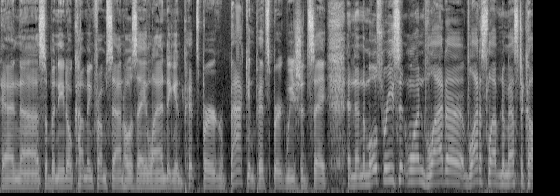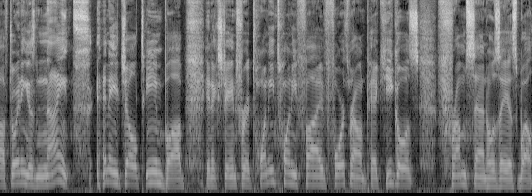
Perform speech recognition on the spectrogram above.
and uh, so Bonino coming from San Jose, landing in Pittsburgh, back in Pittsburgh, we should say. And then the most recent one, Vlada, Vladislav Namestnikov joining his ninth NHL team, Bob, in exchange for a 2025 fourth round pick. He goes from San Jose as well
